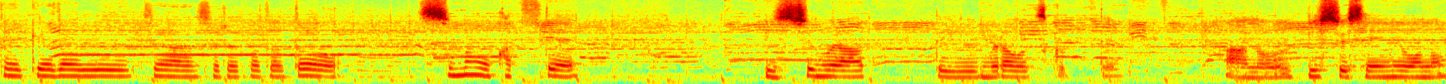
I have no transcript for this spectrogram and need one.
東京ドームツアーすることと島を買って BiSH村っていう村を作ってあの BiSH専用の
